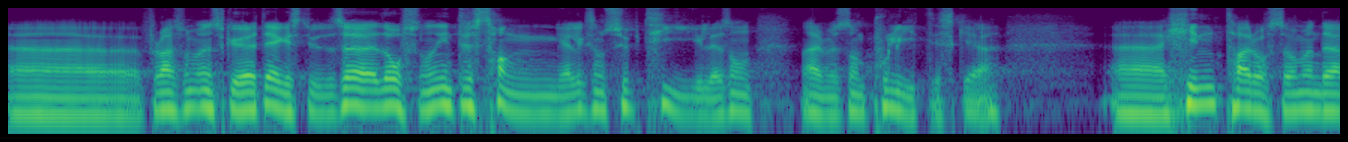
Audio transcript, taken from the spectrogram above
Uh, for deg som ønsker å gjøre et eget studie, så er det også noen interessante, liksom, subtile, sånn, nærmest sånn politiske uh, hint her også. Men det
